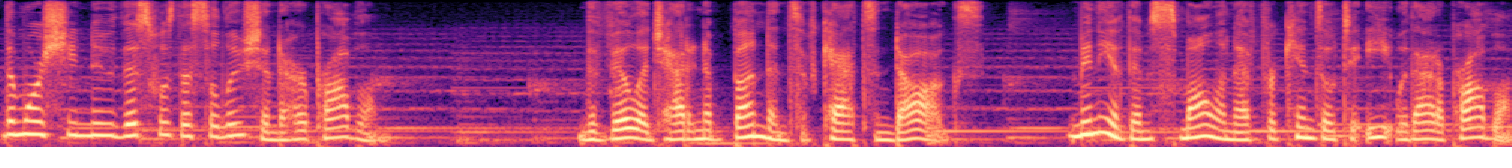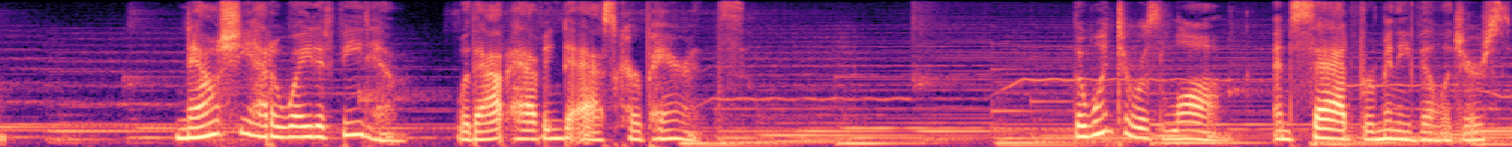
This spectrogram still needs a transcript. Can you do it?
the more she knew this was the solution to her problem. The village had an abundance of cats and dogs, many of them small enough for Kenzo to eat without a problem. Now she had a way to feed him without having to ask her parents. The winter was long and sad for many villagers.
